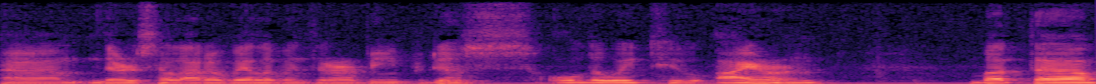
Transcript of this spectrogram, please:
Um, there's a lot of elements that are being produced all the way to iron, but uh,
